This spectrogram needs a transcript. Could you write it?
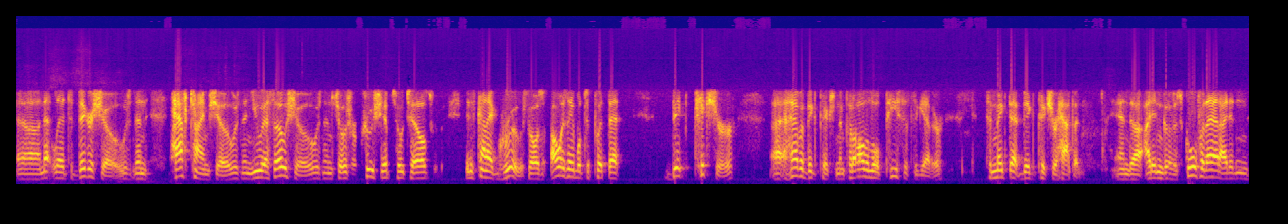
uh, and that led to bigger shows, then halftime shows, then USO shows, then shows for cruise ships, hotels. It just kind of grew. So I was always able to put that big picture, uh, have a big picture, and then put all the little pieces together to make that big picture happen. And uh, I didn't go to school for that. I didn't.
